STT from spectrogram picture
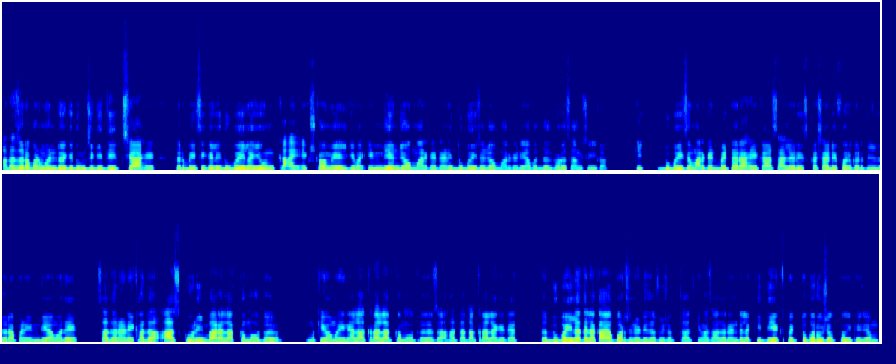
आता जर आपण म्हणतोय की तुमची किती इच्छा आहे तर बेसिकली दुबईला येऊन काय एक्स्ट्रा मिळेल? किंवा इंडियन जॉब मार्केट आणि दुबईचं जॉब मार्केट याबद्दल थोडं सांगशील का? की दुबईचं मार्केट बेटर आहे का? सॅलरीज कशा डिफर करतील? जर आपण इंडियामध्ये साधारण एखादं आज कोणी बारा लाख कमवतोय किंवा महिन्याला अकरा लाख कमवतोय त्याचा हातात अकरा लाख येतात तर दुबईला त्याला काय ऑपॉर्च्युनिटीज असू शकतात? किंवा साधारण त्याला किती एक्सपेक्ट तो करू शकतो इथे जम्प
